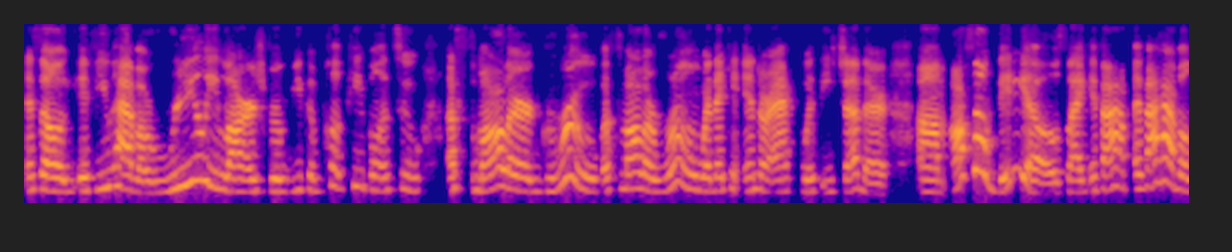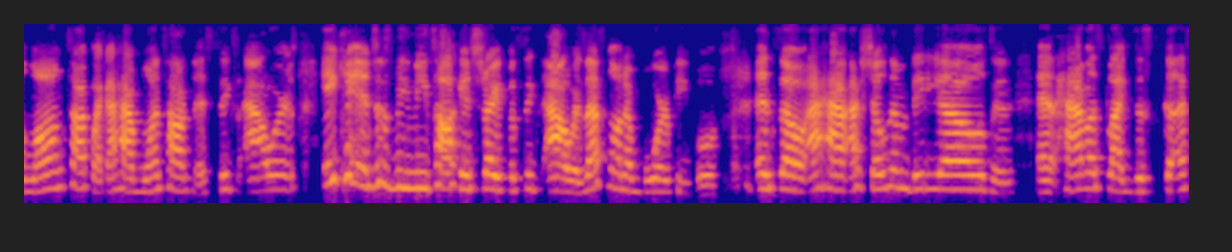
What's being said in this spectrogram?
And so if you have a really large group you can put people into a smaller group a smaller room where they can interact with each other. Um, also videos. Like if i if i have a long talk like i have one talk that's six hours it can't just be me talking straight for six hours. That's to bore people. And so i have I show them videos and and have us like discuss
